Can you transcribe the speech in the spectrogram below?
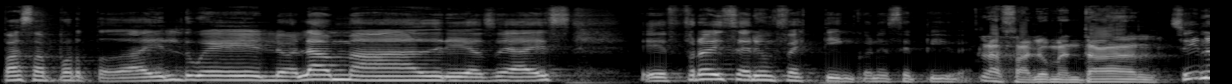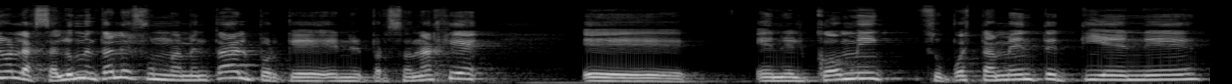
pasa por todas. El duelo, la madre, o sea, es. Eh, Freud sería un festín con ese pibe. La salud mental. Sí, no, la salud mental es fundamental porque en el personaje, eh, en el cómic, supuestamente tiene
